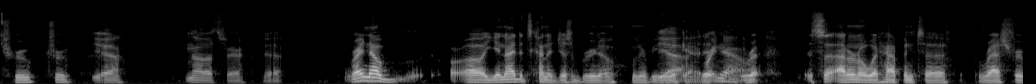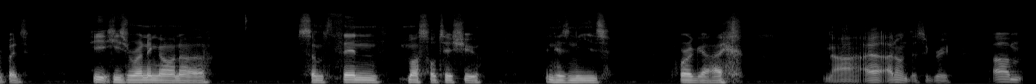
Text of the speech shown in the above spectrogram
True, true. Yeah, no, that's fair. Yeah, Right now, uh, United's kind of just Bruno. Whenever you look Yeah, at it, right now. So I don't know what happened to Rashford, but he he's running on uh some thin muscle tissue in his knees. Poor guy. nah, I, I don't disagree. Um,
